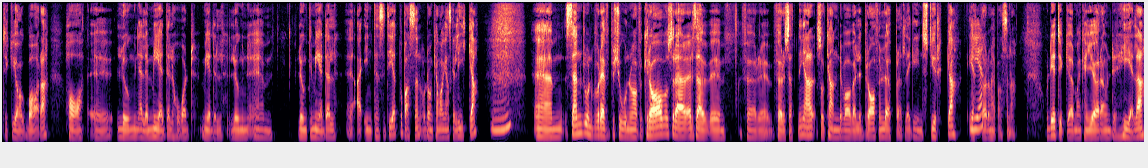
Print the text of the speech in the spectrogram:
tycker jag, bara ha eh, lugn eller medelhård, medellugn, eh, lugn till medel eh, intensitet på passen och de kan vara ganska lika. Mm. Ehm, sen beroende på vad det är för personer och har för krav och sådär, eller så här, eh, för eh, förutsättningar så kan det vara väldigt bra för en löpare att lägga in styrka i ett Ja. av de här passerna. Och det tycker jag man kan göra under hela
